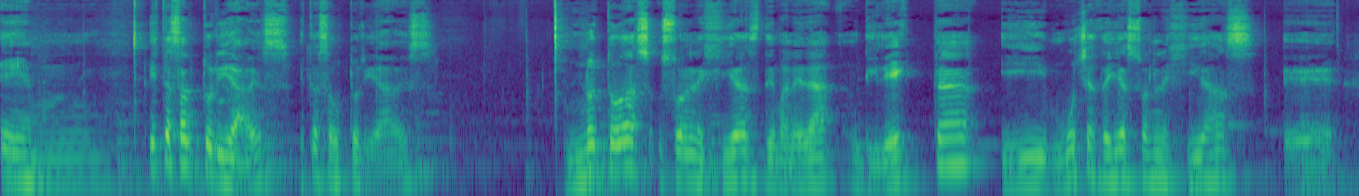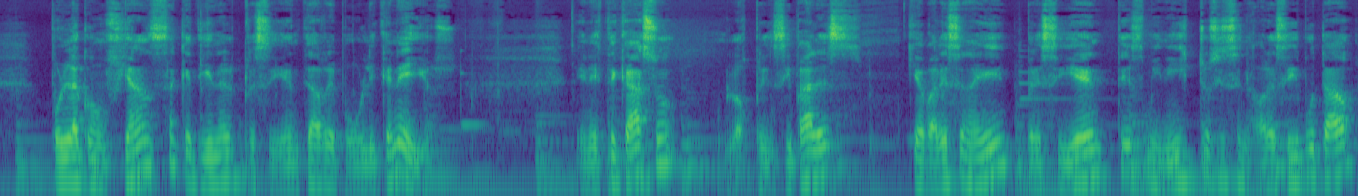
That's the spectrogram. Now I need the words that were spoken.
Em, estas autoridades, estas autoridades, no todas son elegidas de manera directa y muchas de ellas son elegidas eh, por la confianza que tiene el presidente de la República en ellos. En este caso, los principales que aparecen ahí, presidentes, ministros y senadores y diputados,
